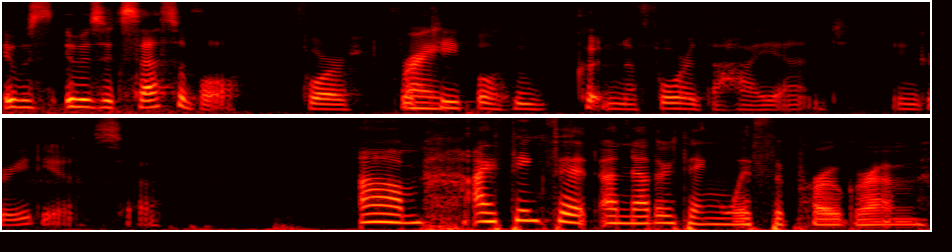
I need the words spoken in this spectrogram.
it was it was accessible for for right. people who couldn't afford the high end ingredients so. Um, i think that another thing with the program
